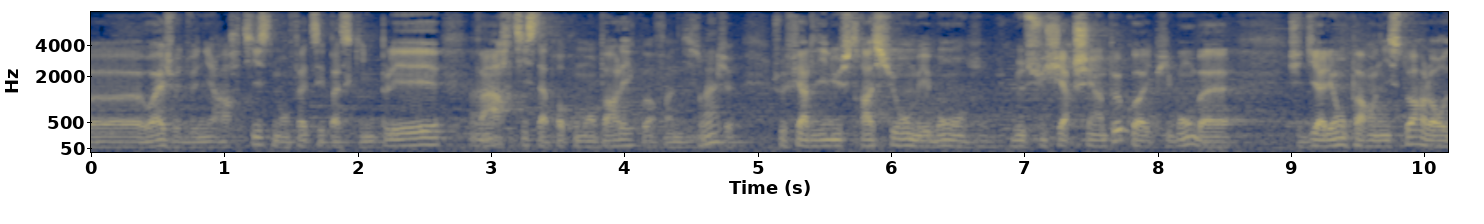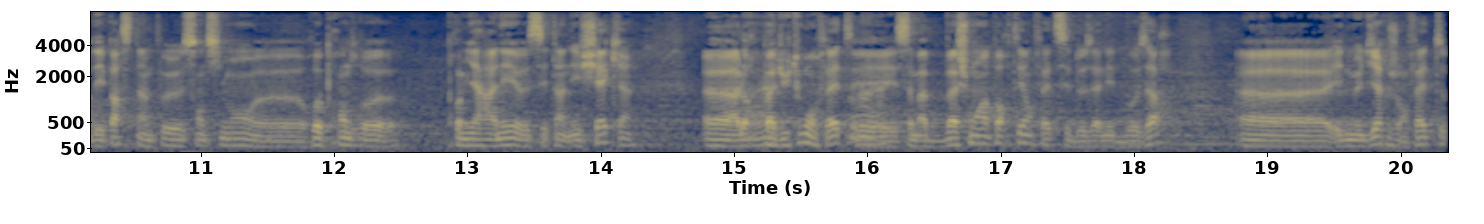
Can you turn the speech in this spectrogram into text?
Euh, Ouais, je vais devenir artiste, mais en fait, c'est pas ce qui me plaît. Enfin, artiste à proprement parler, quoi. Enfin, disons Ouais. que je veux faire de l'illustration, mais bon, je me suis cherché un peu, quoi. Et puis bon, bah, j'ai dit, allez, on part en histoire. Alors au départ, c'était un peu le sentiment, euh, reprendre première année, c'est un échec. Alors Ouais. pas du tout, en fait. Ouais. Et ça m'a vachement apporté, en fait, ces deux années de beaux-arts. Et de me dire, en fait,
